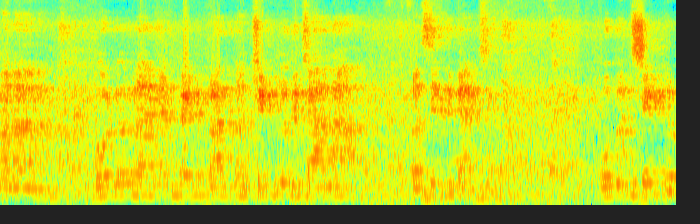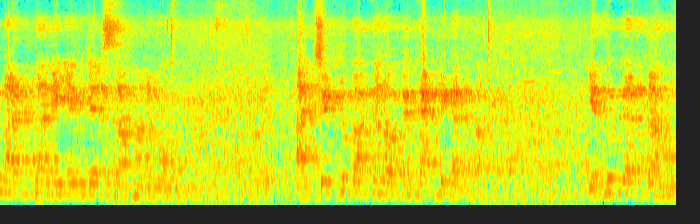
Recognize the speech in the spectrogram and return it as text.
మన కోడూరు రాజంపేట ప్రాంతం చెట్లకు చాలా ప్రసిద్ధి గాంచింది. ఒక చెట్టు నాటుతానే ఏం చేస్తాం మనము? ఆ చెట్టు పక్కన ఒక కట్టి కడతాం. ఎందుకు కడతాము?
